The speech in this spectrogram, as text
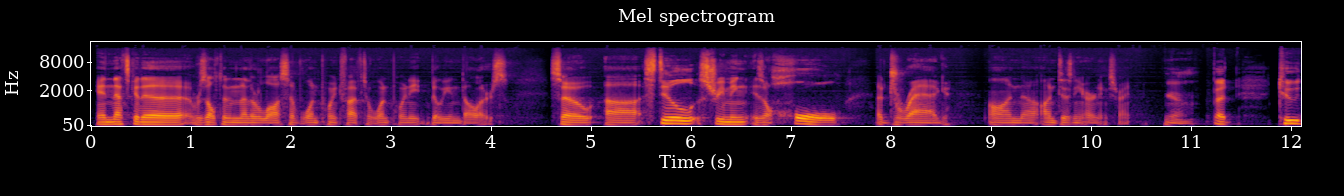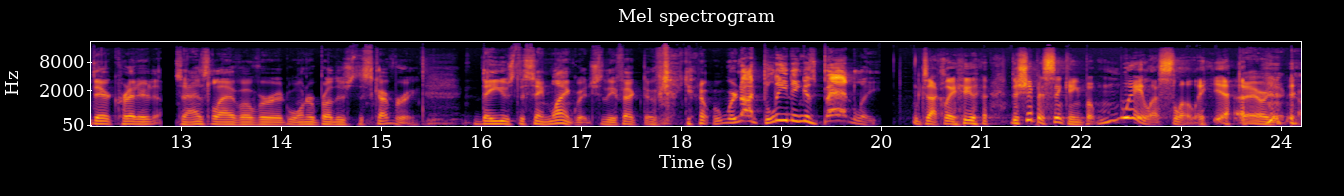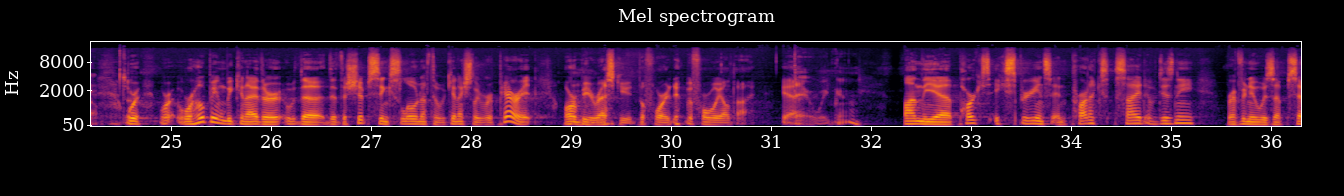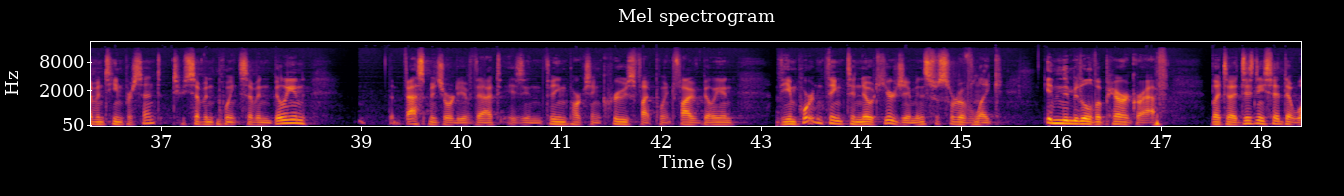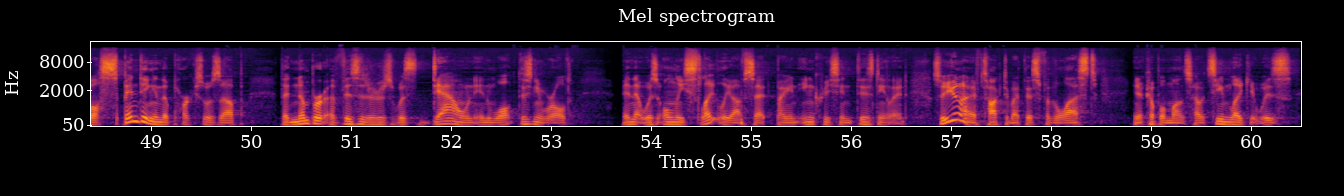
and that's going to result in another loss of 1.5 to 1.8 billion dollars. So, uh, still streaming is a whole a drag on uh, on Disney earnings, right? Yeah. But to their credit, Zaslav over at Warner Brothers Discovery, they use the same language to the effect of, you know, we're not bleeding as badly. Exactly. the ship is sinking, but way less slowly. Yeah. There you go. We're, we're, we're hoping we can either the that the ship sinks slow enough that we can actually repair it or be rescued before it, before we all die. Yeah. There we go. On the uh, parks experience and products side of Disney, Revenue was up 17% to 7.7 billion. The vast majority of that is in theme parks and cruise, 5.5 billion. The important thing to note here, Jim, and this was sort of like in the middle of a paragraph, but uh, Disney said that while spending in the parks was up, the number of visitors was down in Walt Disney World, and that was only slightly offset by an increase in Disneyland. So you and I have talked about this for the last you know, couple of months, how it seemed like it was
